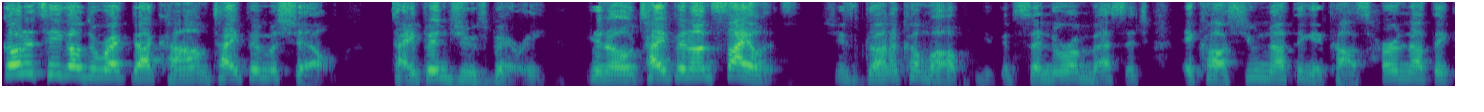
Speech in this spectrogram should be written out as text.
Go to tigodirect.com, type in Michelle, type in Jewsbury, you know, type in unsilence. She's gonna come up. You can send her a message. It costs you nothing, it costs her nothing.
